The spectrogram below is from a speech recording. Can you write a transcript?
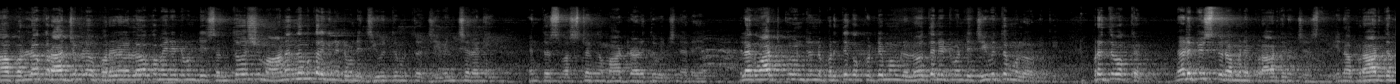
ఆ పరలోక రాజ్యంలో పరలోకమైనటువంటి సంతోషం ఆనందం కలిగినటువంటి జీవితంతో జీవించాలని ఎంతో స్పష్టంగా మాట్లాడుతూ వచ్చినారయ్యా. ఇలాగ వాటికి ఉంటున్న ప్రతి ఒక్క కుటుంబంలో లోతైనటువంటి జీవితంలోనికి ప్రతి ఒక్కరు నడిపిస్తురామని ప్రార్థన చేస్తూ ఈ నా ప్రార్థన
